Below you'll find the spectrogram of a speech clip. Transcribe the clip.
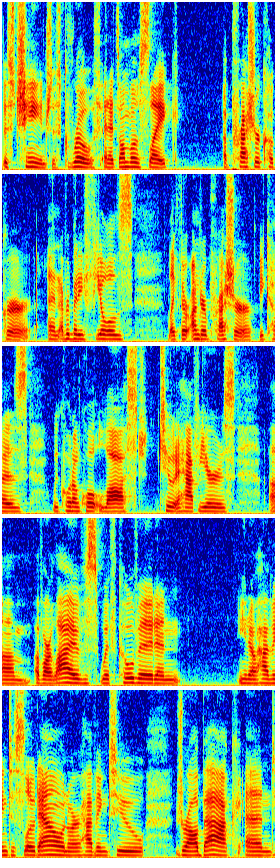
this change, this growth, and it's almost like a pressure cooker, and everybody feels like they're under pressure because we quote unquote lost two and a half years um, of our lives with COVID and, you know, having to slow down or having to draw back. And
